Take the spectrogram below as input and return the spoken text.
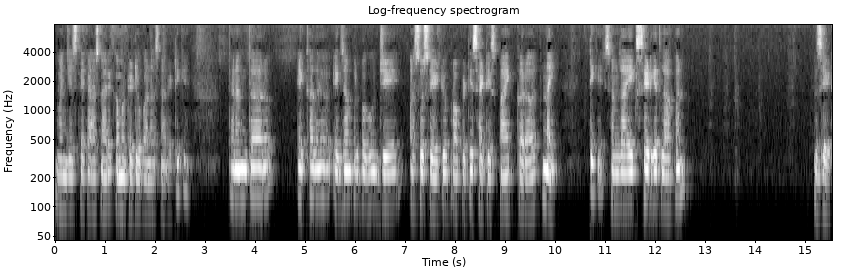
म्हणजेच ते काय असणार? आहे कम्युटेटिव्ह पण असणार आहे ठीक आहे? त्यानंतर एखादं एक्झाम्पल बघू जे असोसिएटिव्ह प्रॉपर्टी सॅटिस्फाय करत नाही. ठीक आहे? समजा एक सेट घेतला आपण. झेड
